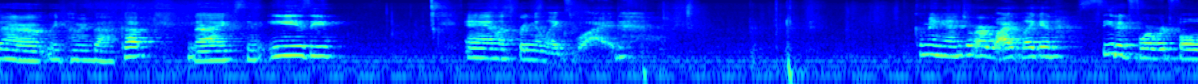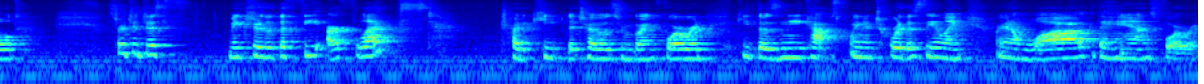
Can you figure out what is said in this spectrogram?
Gently coming back up, nice and easy. And let's bring the legs wide. Coming into our wide-legged seated forward fold. Start to just make sure that the feet are flexed. Try to keep the toes from going forward. Keep those kneecaps pointed toward the ceiling. We're gonna walk the hands forward.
